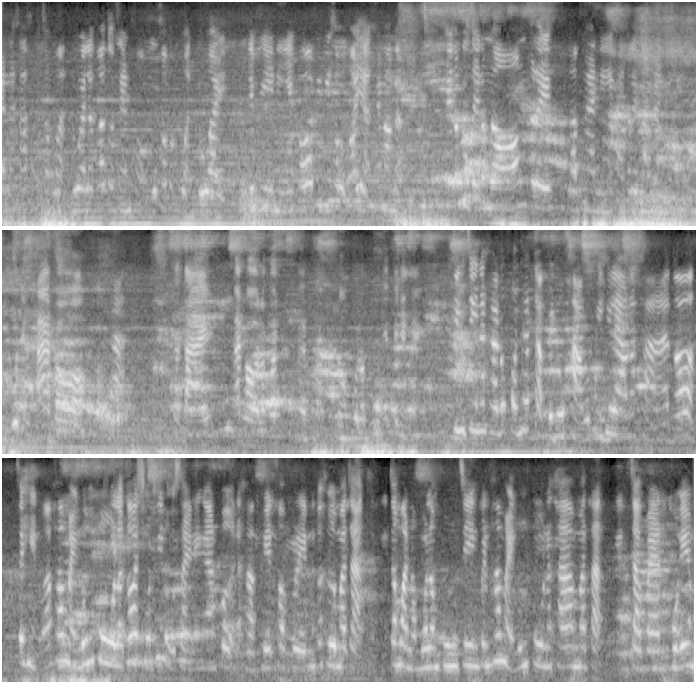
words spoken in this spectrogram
นนะคะของจังหวัดด้วย แล้วก็ตัวแทนของผู้เข้าประกวดด้วยในปีนี้เพราะว่าพี่ๆเขาบอกว่าอยากให้มาแบบให้กำลังใจน้องๆก็เลยรับงานนี้ค่ะก็เลยมางานนี้พูดถึงผ้าทอค่ะ สไตล์ผ้าทอแล้วก็แบบน้องกุลพูเนี่เป็นยังไง จริง ๆนะคะ ทุกคนถ้ากลับไปดูข่าวเมื่อปีที่แล้วนะคะ ก็จะเห็นว่าผ้าไหมลุ่มพูแล้วก็ชุดที่หนูใส่ในงานเปิดนะคะเฟสคอฟเฟรนก็คือมาจากจังหวัดหนองบัวลำพูจริงเป็นผ้าไหมลุ่มพูนะคะ มาตัดจากแบรนด์โคเอม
